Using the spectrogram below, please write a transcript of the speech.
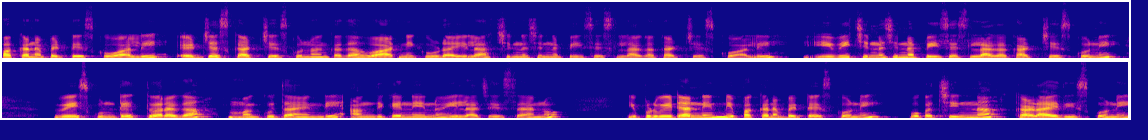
పక్కన పెట్టేసుకోవాలి. ఎడ్జెస్ కట్ చేసుకున్నాం కదా వాటిని కూడా ఇలా చిన్న చిన్న పీసెస్ లాగా కట్ చేసుకోవాలి. ఇవి చిన్న చిన్న పీసెస్ లాగా కట్ చేసుకొని వేసుకుంటే త్వరగా మగ్గుతాయండి. అందుకే నేను ఇలా చేశాను. ఇప్పుడు వీటన్నింటిని పక్కన పెట్టేసుకొని ఒక చిన్న కడాయి తీసుకొని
